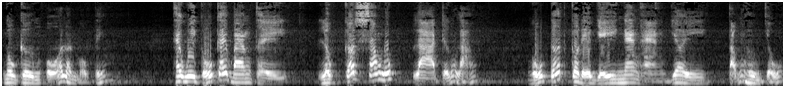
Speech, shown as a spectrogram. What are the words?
Ngô Cường ủa lên một tiếng. Theo quy củ cái ban thì lục kết sáu nút là trưởng lão. Ngũ kết có địa vị ngang hàng với tổng hương chủ.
